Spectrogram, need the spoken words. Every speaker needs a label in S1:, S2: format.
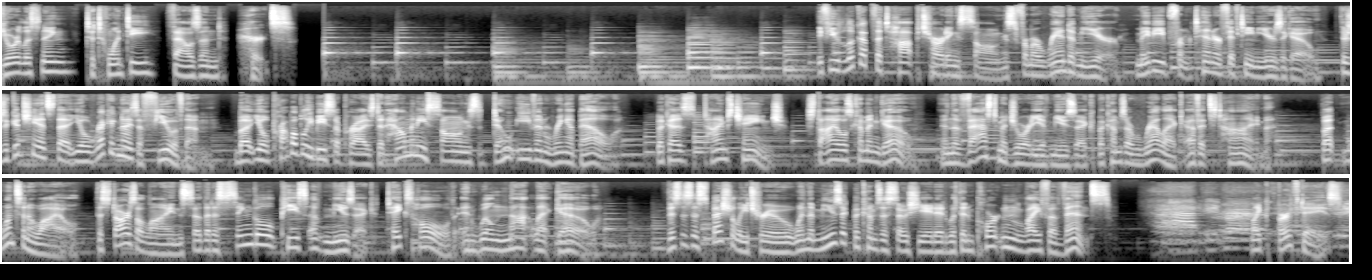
S1: You're listening to 20,000 Hertz. If you look up the top charting songs from a random year, maybe from 10 or 15 years ago, there's a good chance that you'll recognize a few of them, but you'll probably be surprised at how many songs don't even ring a bell. Because times change, styles come and go, and the vast majority of music becomes a relic of its time. But once in a while, the stars align so that a single piece of music takes hold and will not let go. This is especially true when the music becomes associated with important life events, like birthdays.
